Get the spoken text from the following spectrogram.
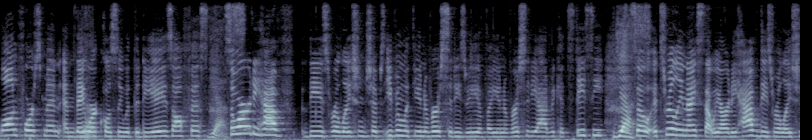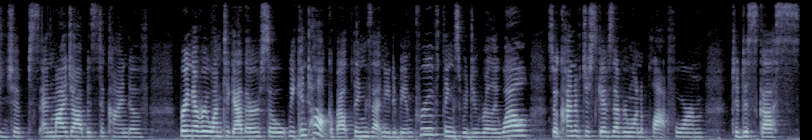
law enforcement, and they Yeah. work closely with the DA's office. Yes. So we already have these relationships, even with universities. We have a university advocate, Stacy. Yes. So it's really nice that we already have these relationships, and my job is to kind of bring everyone together so we can talk about things that need to be improved, things we do really well. So it kind of just gives everyone a platform to discuss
